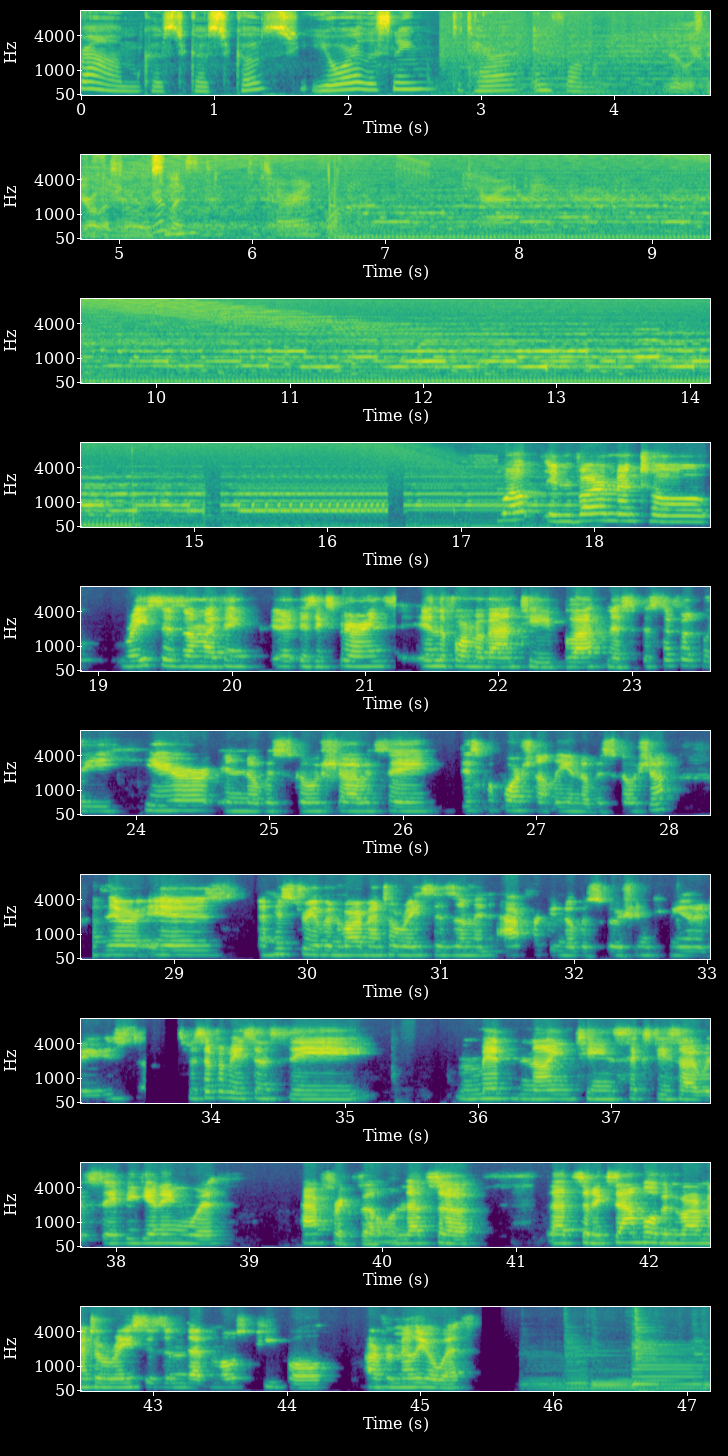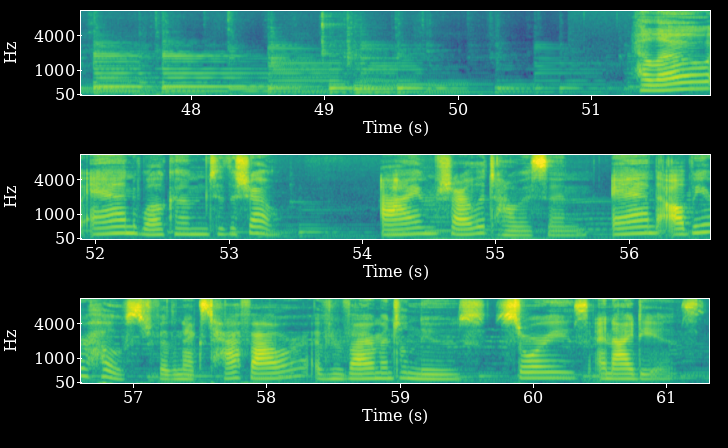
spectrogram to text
From coast to coast to coast, you're listening to Terra Informa. You're listening. You're listening. You're listening to Terra Informa. Terra Well, environmental racism, I think, is experienced in the form of anti Blackness, specifically here in Nova Scotia. I would say disproportionately in Nova Scotia. There is a history of environmental racism in African Nova Scotian communities, specifically since the mid 1960s, I would say, beginning with Africville. And that's a that's an example of environmental racism that most people are familiar with. Hello and welcome to the show. I'm Charlotte Thomason, and I'll be your host for the next half hour of environmental news, stories, and ideas.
